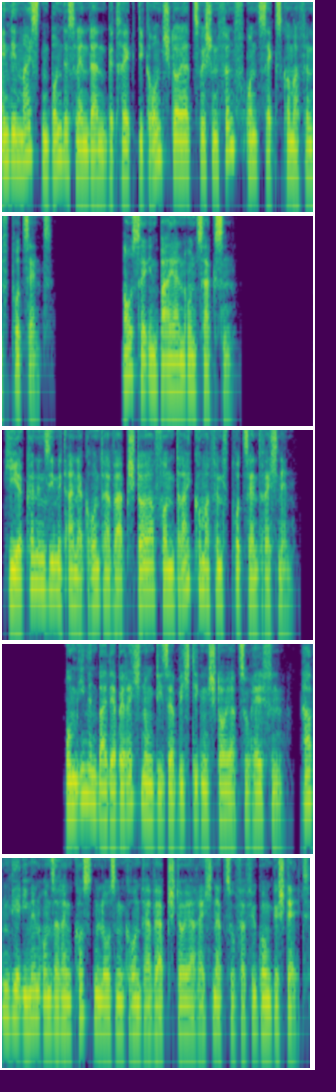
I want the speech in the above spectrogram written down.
In den meisten Bundesländern beträgt die Grundsteuer zwischen 5 und 6,5 Prozent. Außer in Bayern und Sachsen. Hier können Sie mit einer Grunderwerbsteuer von 3,5 Prozent rechnen. Um Ihnen bei der Berechnung dieser wichtigen Steuer zu helfen, haben wir Ihnen unseren kostenlosen Grunderwerbsteuerrechner zur Verfügung gestellt.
